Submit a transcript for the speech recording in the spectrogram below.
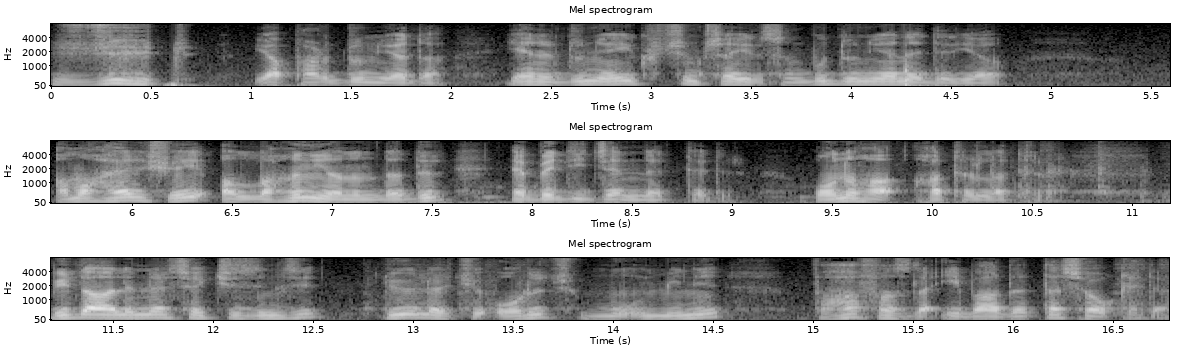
zühd yapar dünyada. Yani dünyayı küçümseyirsin. Bu dünya nedir ya? Ama her şey Allah'ın yanındadır. Ebedi cennettedir. Onu ha hatırlatır. Bir de alimler sekizinci diyorlar ki oruç mümini daha fazla ibadete sevk eder.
